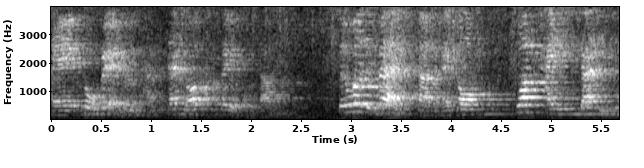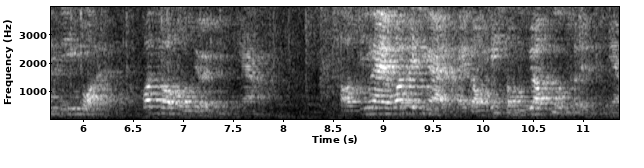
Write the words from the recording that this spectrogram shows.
迄诺贝尔论坛，这是我办过的活动。所以我就要来甲大家讲，我开时间二十点外，我所学到的物件。头先咧，我要先来大家讲，你所需要付出的物件。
